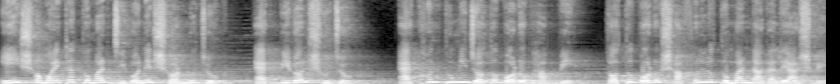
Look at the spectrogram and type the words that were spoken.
এই সময়টা তোমার জীবনের স্বর্ণযুগ, এক বিরল সুযোগ। এখন তুমি যত বড় ভাববে, তত বড় সাফল্য তোমার নাগালে আসবে।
